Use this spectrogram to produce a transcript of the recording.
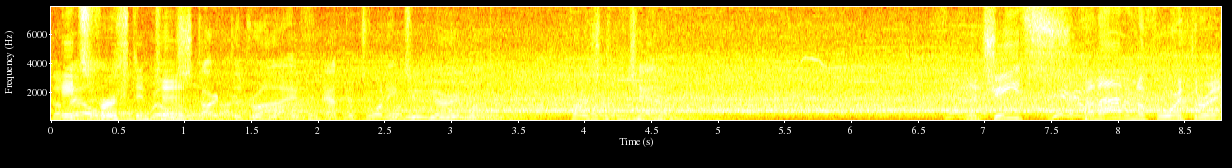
The It's first and 10. start the drive at the 22-yard line. First and 10. The Chiefs come out in a 4-3.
